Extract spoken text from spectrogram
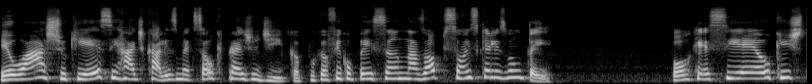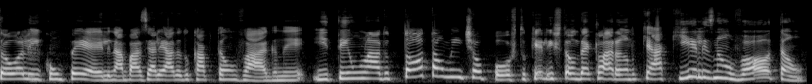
Eu acho que esse radicalismo é só o que prejudica, porque eu fico pensando nas opções que eles vão ter. Porque se eu que estou ali com o PL na base aliada do capitão Wagner e tem um lado totalmente oposto, que eles estão declarando que aqui eles não votam,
